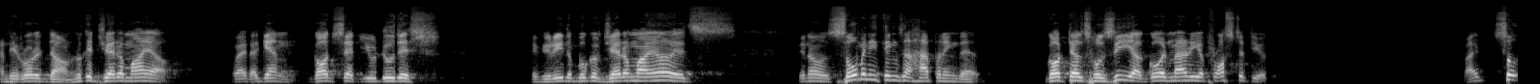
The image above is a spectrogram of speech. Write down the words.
and they wrote it down. Look at Jeremiah, right? Again, God said, You do this. If you read the book of Jeremiah, it's, you know, so many things are happening there. God tells Hosea, Go and marry a prostitute, right? So,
